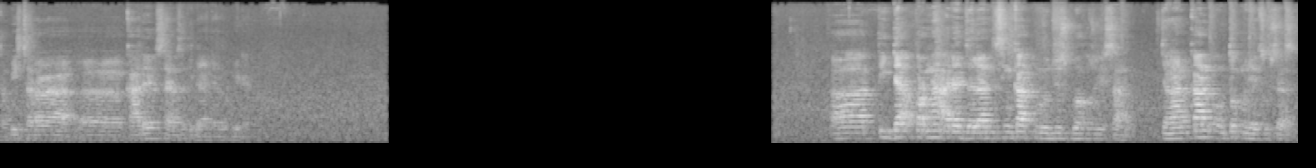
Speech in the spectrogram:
Tapi secara e, karir saya rasa tidak ada yang berbeda. Uh, tidak pernah ada jalan singkat menuju sebuah kesuksesan jangankan untuk menjadi sukses.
